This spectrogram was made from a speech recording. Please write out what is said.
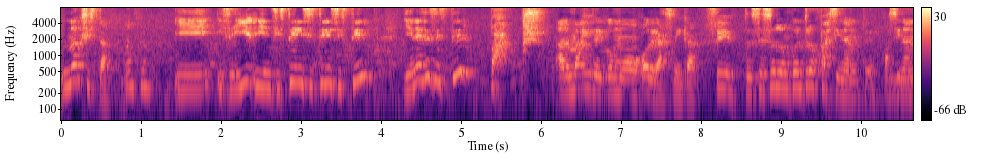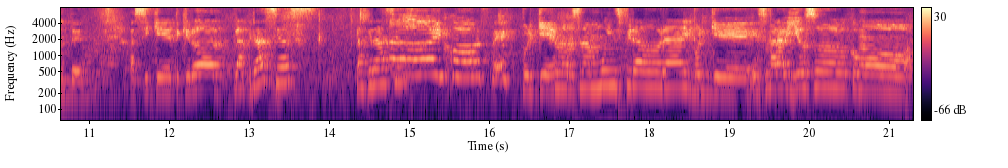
no exista. y, y, seguir, y insistir, insistir, insistir. Y en ese insistir, ¡pa! armaste como orgásmica. Sí. Entonces eso lo encuentro fascinante, fascinante. Así que te quiero dar las gracias las gracias. Ay, José. Porque es una persona muy inspiradora y porque es maravilloso como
